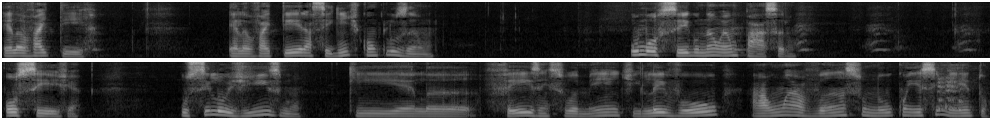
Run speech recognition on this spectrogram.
ela vai ter? Ela vai ter a seguinte conclusão: o morcego não é um pássaro. Ou seja, o silogismo que ela fez em sua mente levou a um avanço no conhecimento.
